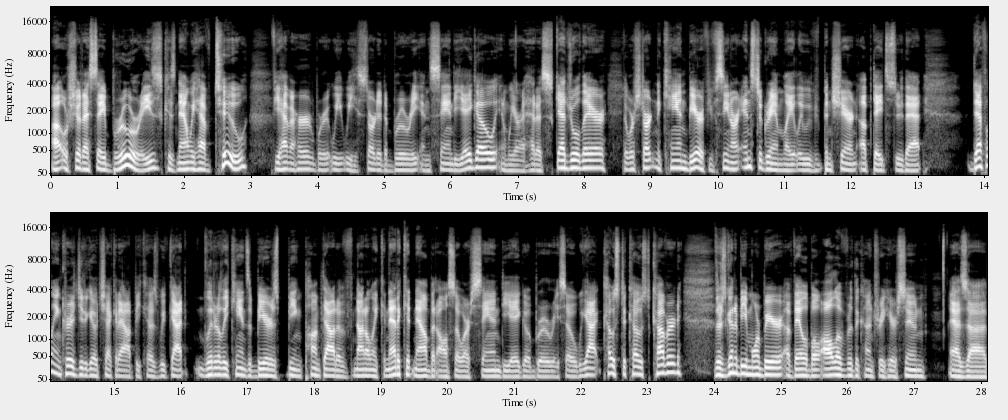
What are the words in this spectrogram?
uh, or should I say breweries? Because now we have two. If you haven't heard, we we started a brewery in San Diego, and we are ahead of schedule there. That we're starting to can beer. If you've seen our Instagram lately, we've been sharing updates through that definitely encourage you to go check it out because we've got literally cans of beers being pumped out of not only Connecticut now, but also our San Diego brewery. So we got coast to coast covered. There's going to be more beer available all over the country here soon as uh,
